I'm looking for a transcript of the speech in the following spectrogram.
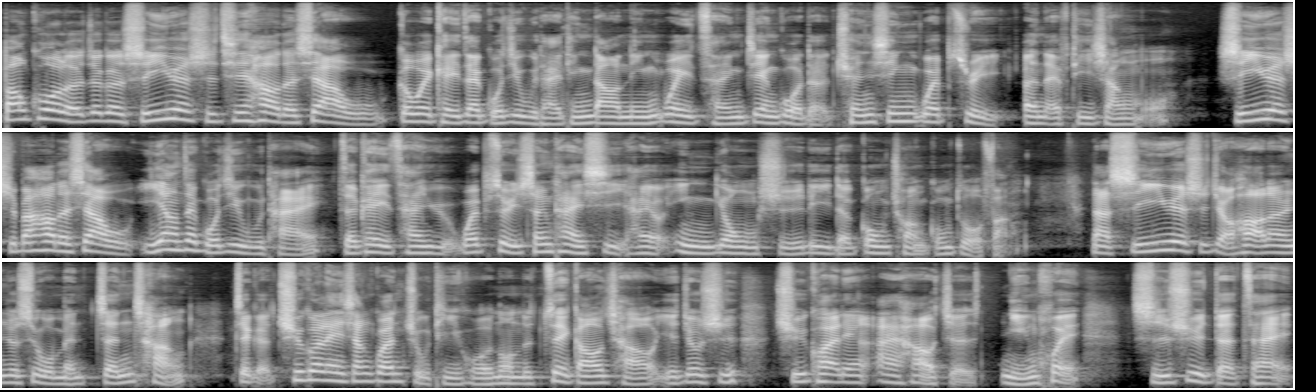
包括了这个十一月十七号的下午，各位可以在国际舞台听到您未曾见过的全新 Web3 NFT 商模。十一月十八号的下午，一样在国际舞台，则可以参与 Web3 生态系还有应用实力的共创工作坊。那十一月十九号，当然就是我们整场。这个区块链相关主题活动的最高潮，也就是区块链爱好者年会，持续的在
